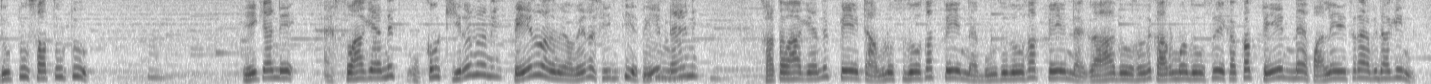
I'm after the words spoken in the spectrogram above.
දුටු සතුටු. ඒ කියන්නේ ඇස්වා කියන්නේ ඔක්කොම කිරණනේ. පේනවද මේවා වෙන සිද්ධිය පේන්නේ නැහනේ. කටවා කියන්නේ පේට අමනුස්ස දෝසත් පේන්නේ භූත දෝසත් පේන්නේ ග්‍රහ දෝසද කර්ම දෝසද එකක්වත් පේන්නේ ඵලයේ විතරයි අපි දකින්නේ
